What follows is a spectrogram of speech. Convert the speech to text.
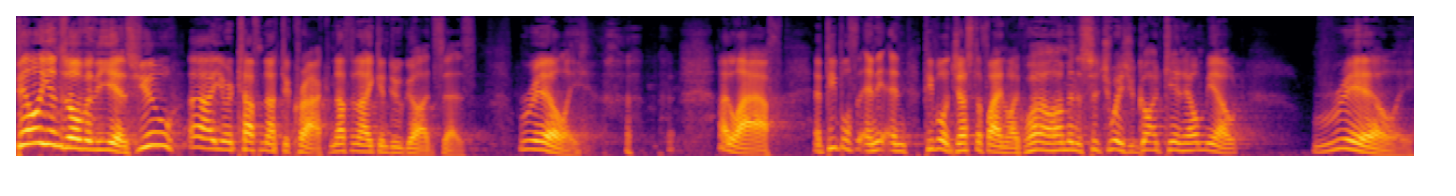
billions over the years. You, uh, you're a tough nut to crack. Nothing I can do, God says. Really? I laugh. And people, and, and people are justifying, like, well, I'm in a situation, God can't help me out. Really?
